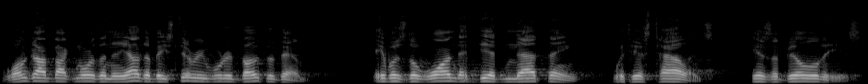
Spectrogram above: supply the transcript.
One got back more than the other, but he still rewarded both of them. It was the one that did nothing with his talents, his abilities,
